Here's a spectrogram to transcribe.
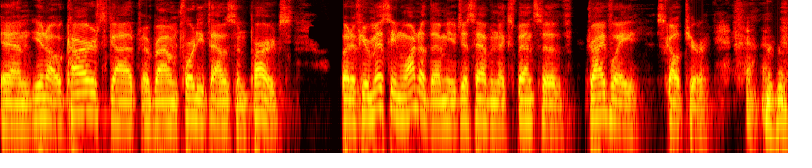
And, you know, cars got around 40,000 parts. But if you're missing one of them, you just have an expensive driveway sculpture. Mm-hmm.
